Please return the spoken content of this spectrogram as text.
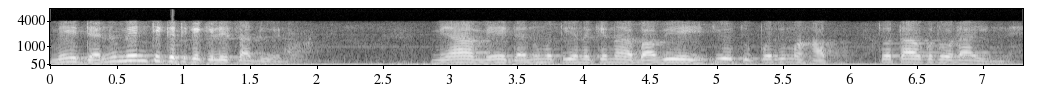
මේ දැනුමෙන් ටික ටික කෙලෙස් අඩු වෙනවා. මෙයා මේ දැනුම තියෙන කෙනා භවයේ හිටියොත් උපරිම හත්වතාවකට වඩා ඉන්නේ.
